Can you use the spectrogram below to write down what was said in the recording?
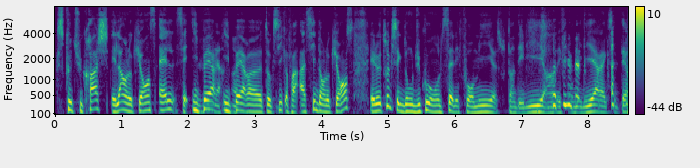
ce que tu craches. Et là en l'occurrence elle c'est hyper hyper euh, toxique enfin acide en l'occurrence. Et le truc c'est que donc du coup on le sait les fourmis euh, sont un délire hein, les fourmilières etc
